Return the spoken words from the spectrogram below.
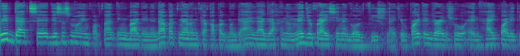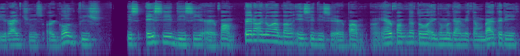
With that said, this is mga importanteng bagay na dapat meron ka kapag mag-aalaga ka ng medyo pricey na goldfish like imported rancho and high quality ranchos or goldfish is AC-DC air pump. Pero ano nga bang AC-DC air pump? Ang air pump na to ay gumagamit ng battery.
